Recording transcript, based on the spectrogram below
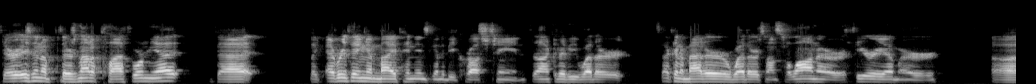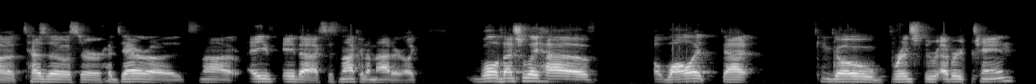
there isn't a there's not a platform yet that like everything in my opinion is going to be cross chain. It's not going to be whether it's not going to matter whether it's on Solana or Ethereum or uh, Tezos or Hedera. It's not AVAX. It's not going to matter. Like we'll eventually have a wallet that can go bridge through every chain.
